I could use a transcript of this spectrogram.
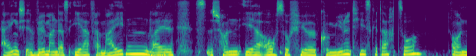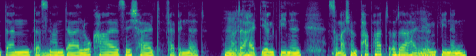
eigentlich will man das eher vermeiden, mhm. weil es ist schon eher auch so für Communities gedacht so und dann, dass mhm. man da lokal sich halt verbindet. Mhm. Oder halt irgendwie einen, zum Beispiel einen Pub hat oder halt mhm. irgendwie einen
